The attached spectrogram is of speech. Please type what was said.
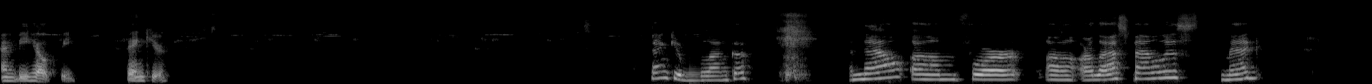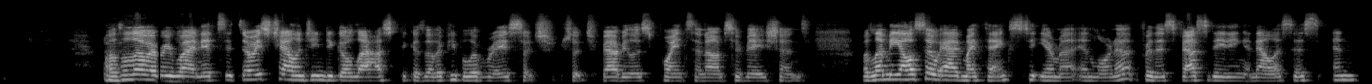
and be healthy. Thank you. Thank you, Blanca. And now um, for uh, our last panelist, Meg. Well, hello everyone. It's it's always challenging to go last because other people have raised such such fabulous points and observations. But let me also add my thanks to Irma and Lorna for this fascinating analysis. And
